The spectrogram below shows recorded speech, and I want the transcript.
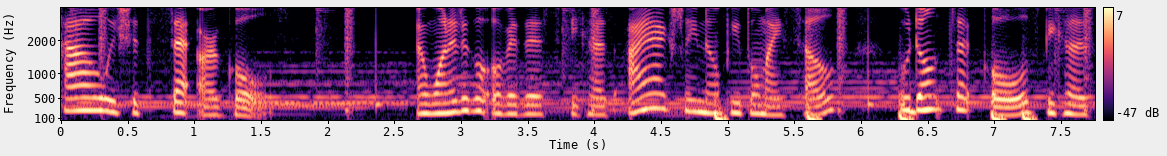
how we should set our goals. I wanted to go over this because I actually know people myself who don't set goals because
